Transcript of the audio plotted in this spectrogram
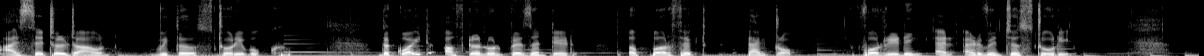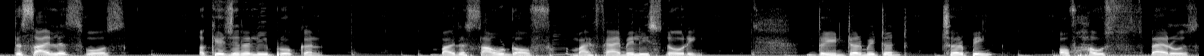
I settled down with a storybook. The quiet afternoon presented a perfect backdrop for reading an adventure story. The silence was occasionally broken by the sound of my family snoring, the intermittent chirping of house sparrows,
